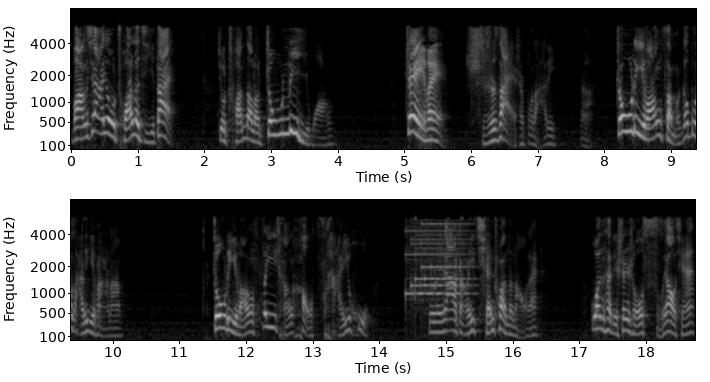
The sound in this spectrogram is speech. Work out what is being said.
往下又传了几代，就传到了周厉王，这位实在是不咋地啊。周厉王怎么个不咋地法呢？周厉王非常好财货，就那家伙长一钱串子脑袋，棺材里伸手死要钱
